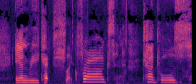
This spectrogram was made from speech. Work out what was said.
and we catch like frogs and tadpoles,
